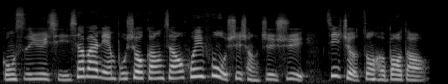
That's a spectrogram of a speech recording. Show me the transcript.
公司预期下半年不锈钢将恢复市场秩序。记者综合报道。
